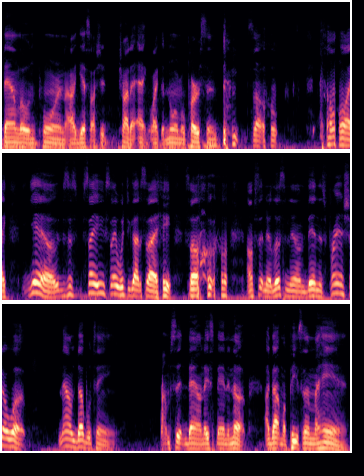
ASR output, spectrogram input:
downloading porn, I guess I should try to act like a normal person. so I'm like, yeah, just say say what you got to say. So I'm sitting there listening to him. Then his friends show up. Now I'm double teamed. I'm sitting down. They standing up. I got my pizza in my hand.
